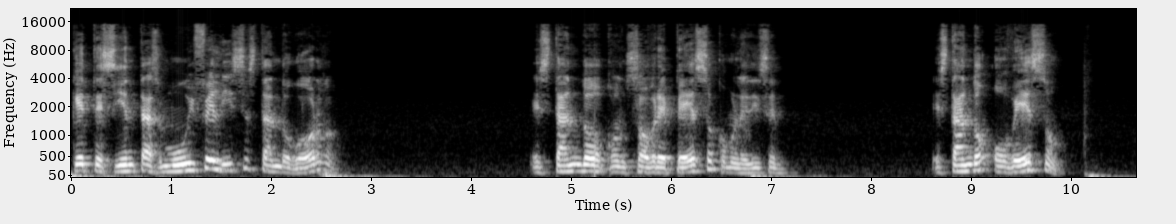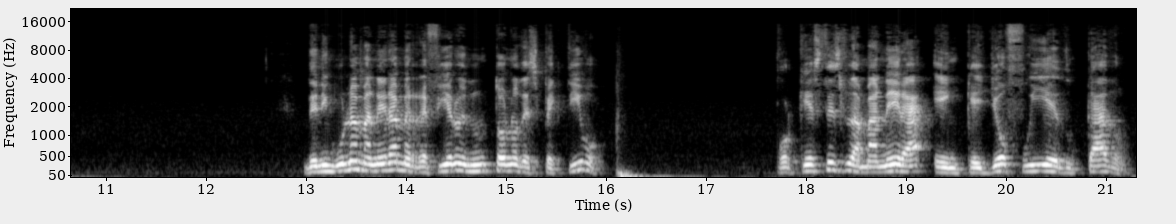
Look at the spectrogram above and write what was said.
que te sientas muy feliz estando gordo. Estando con sobrepeso, como le dicen. Estando obeso. De ninguna manera me refiero en un tono despectivo. Porque esta es la manera en que yo fui educado.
